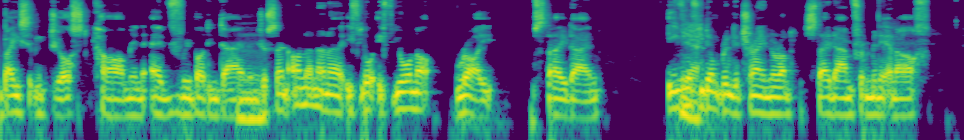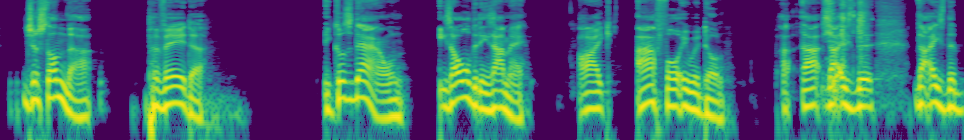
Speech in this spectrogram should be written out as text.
basically just calming everybody down mm. and just saying, "Oh no, no, no! If you're if you're not right, stay down. Even yeah. if you don't bring a trainer on, stay down for a minute and a half." Just on that, Poveda, he goes down. He's holding his hammy. Like I thought he were done. That, that yeah. is the that is the,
